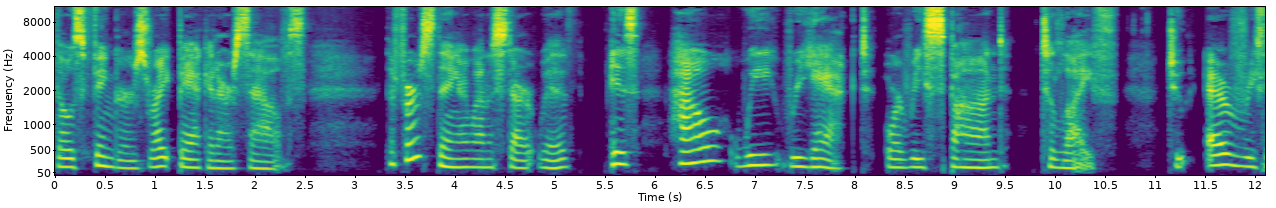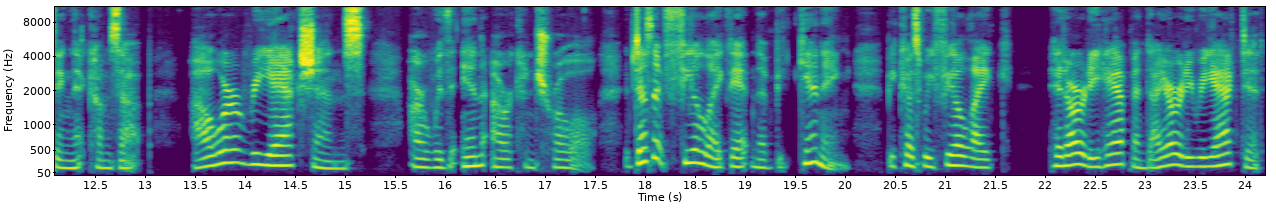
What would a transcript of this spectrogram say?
those fingers right back at ourselves. The first thing I want to start with is how we react or respond to life, to everything that comes up. Our reactions are within our control. It doesn't feel like that in the beginning because we feel like it already happened. I already reacted.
